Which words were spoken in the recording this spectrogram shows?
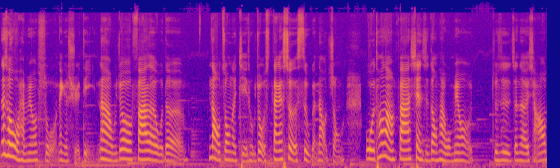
那时候我还没有锁那个学弟，那我就发了我的闹钟的截图，就我大概设了四五个闹钟。我通常发现实动态，我没有就是真的想要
